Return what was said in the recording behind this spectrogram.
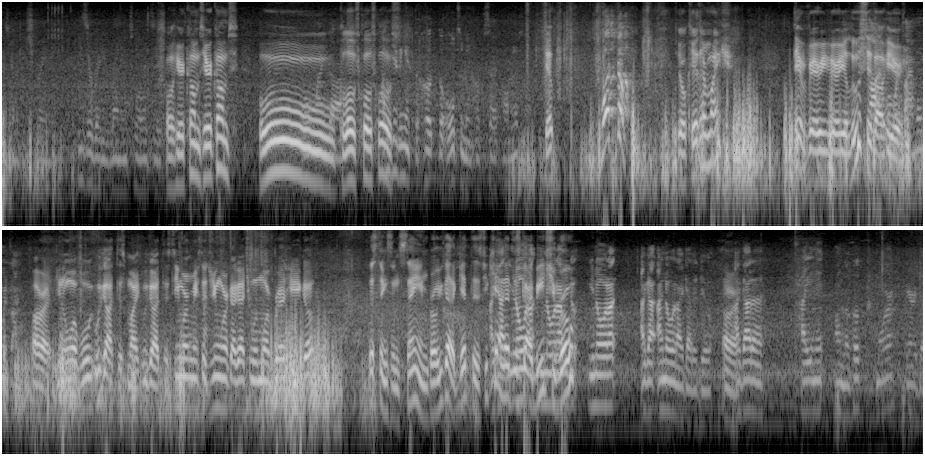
be straining. He's already running towards it. Oh, here it comes. Here it comes. Oh, gosh. close, close, I'm close. giving it the hook, the ultimate hook set on this. Yep. What the? You okay there, Mike? They're very, very elusive right, out here. One more time, one more time. All right, you know what? We, we got this, Mike. We got this. Teamwork makes the dream work. I got you one more bread. Here you go. This thing's insane, bro. You gotta get this. You can't got- let you this guy I- beat know you, bro. You know what I, I got? I know what I gotta do. All right. I gotta tighten it on the hook more. There we go.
